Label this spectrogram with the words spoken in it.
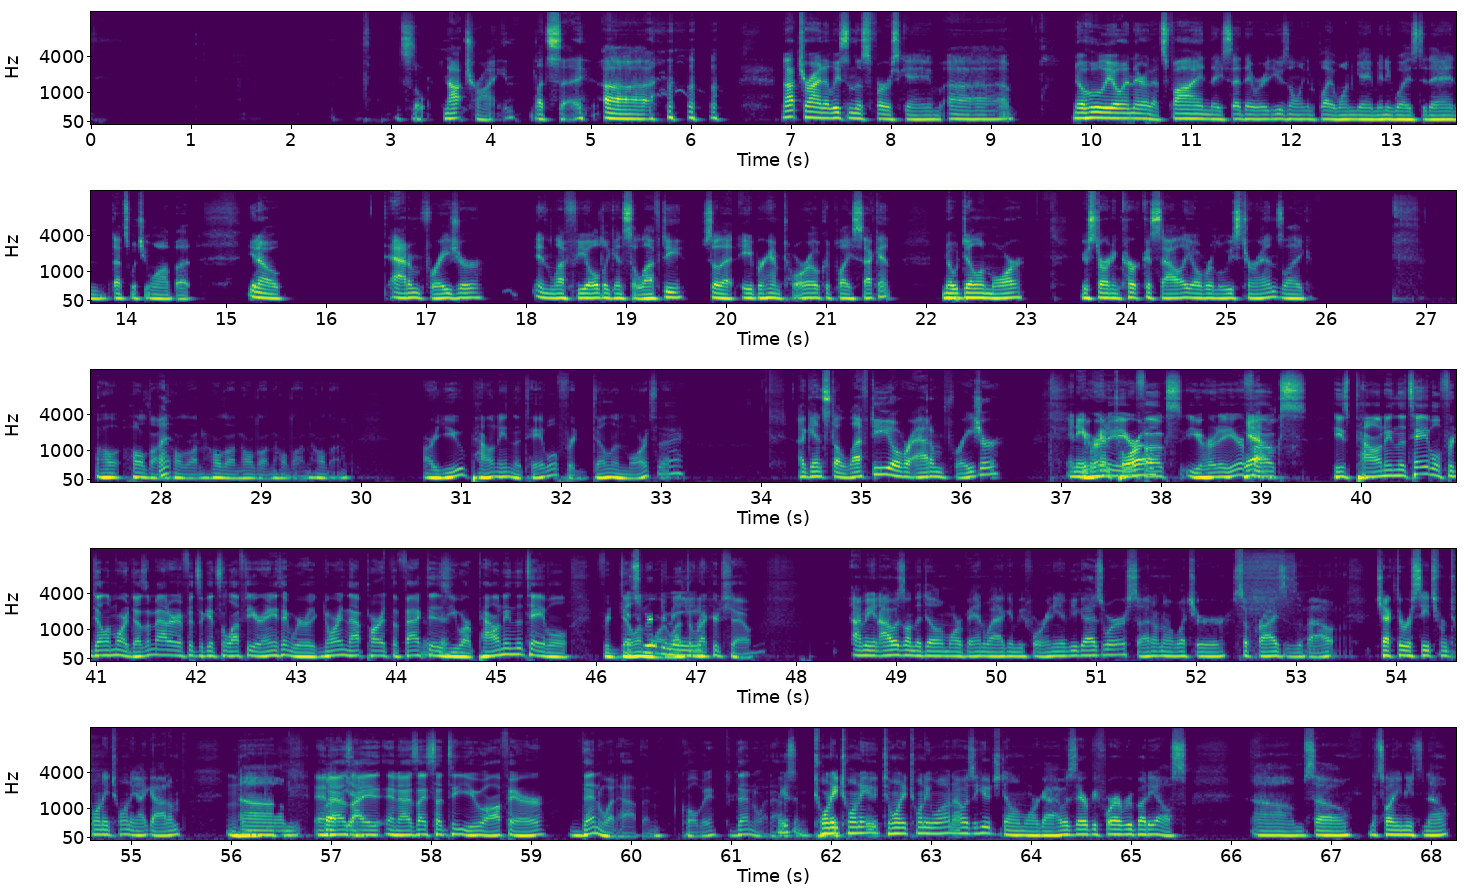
so not trying, let's say. Uh, not trying, at least in this first game. Uh, no Julio in there. That's fine. They said they were he was only going to play one game anyways today, and that's what you want. But you know, Adam Frazier in left field against a lefty, so that Abraham Toro could play second. No Dylan Moore. You're starting Curt Casali over Luis Torrens. Like, hold, hold on, what? hold on, hold on, hold on, hold on, hold on. Are you pounding the table for Dylan Moore today? Against a lefty over Adam Frazier and Abraham you heard it Toro? Here, folks. You heard it here, yeah. folks. He's pounding the table for Dylan Moore. It Doesn't matter if it's against a lefty or anything. We're ignoring that part. The fact okay. is, you are pounding the table for Dylan Moore. Let the record show. I mean, I was on the Dylan Moore bandwagon before any of you guys were, so I don't know what your surprise is about. Check the receipts from 2020. I got them. Mm-hmm. Um, and as yeah. I and as I said to you off air, then what happened, Colby? Then what happened? 2020, 2021, I was a huge Dylan Moore guy. I was there before everybody else. Um, so that's all you need to know.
